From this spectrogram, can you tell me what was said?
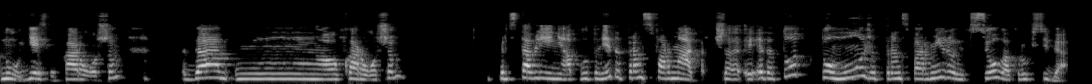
ну, если в хорошем, да, в хорошем представлении о Плутоне, это трансформатор, это тот, кто может трансформировать все вокруг себя.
